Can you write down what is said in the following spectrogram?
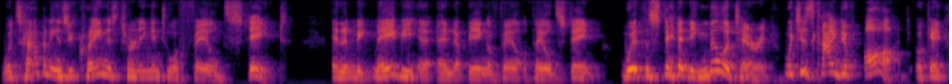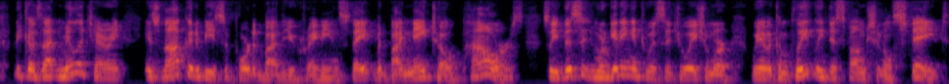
what's happening is ukraine is turning into a failed state and it may, maybe end up being a fail, failed state with a standing military, which is kind of odd, okay? Because that military is not going to be supported by the Ukrainian state, but by NATO powers. So this is we're getting into a situation where we have a completely dysfunctional state,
